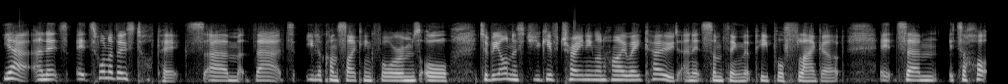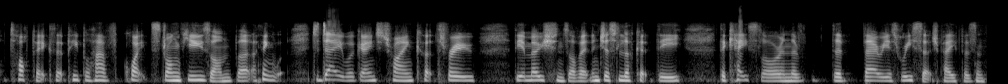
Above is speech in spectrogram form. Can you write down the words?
Yeah, and it's it's one of those topics um, that you look on cycling forums, or to be honest, you give training on highway code, and it's something that people flag up. It's um it's a hot topic that people have quite strong views on. But I think today we're going to try and cut through the emotions of it and just look at the the case law and the the various research papers in,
